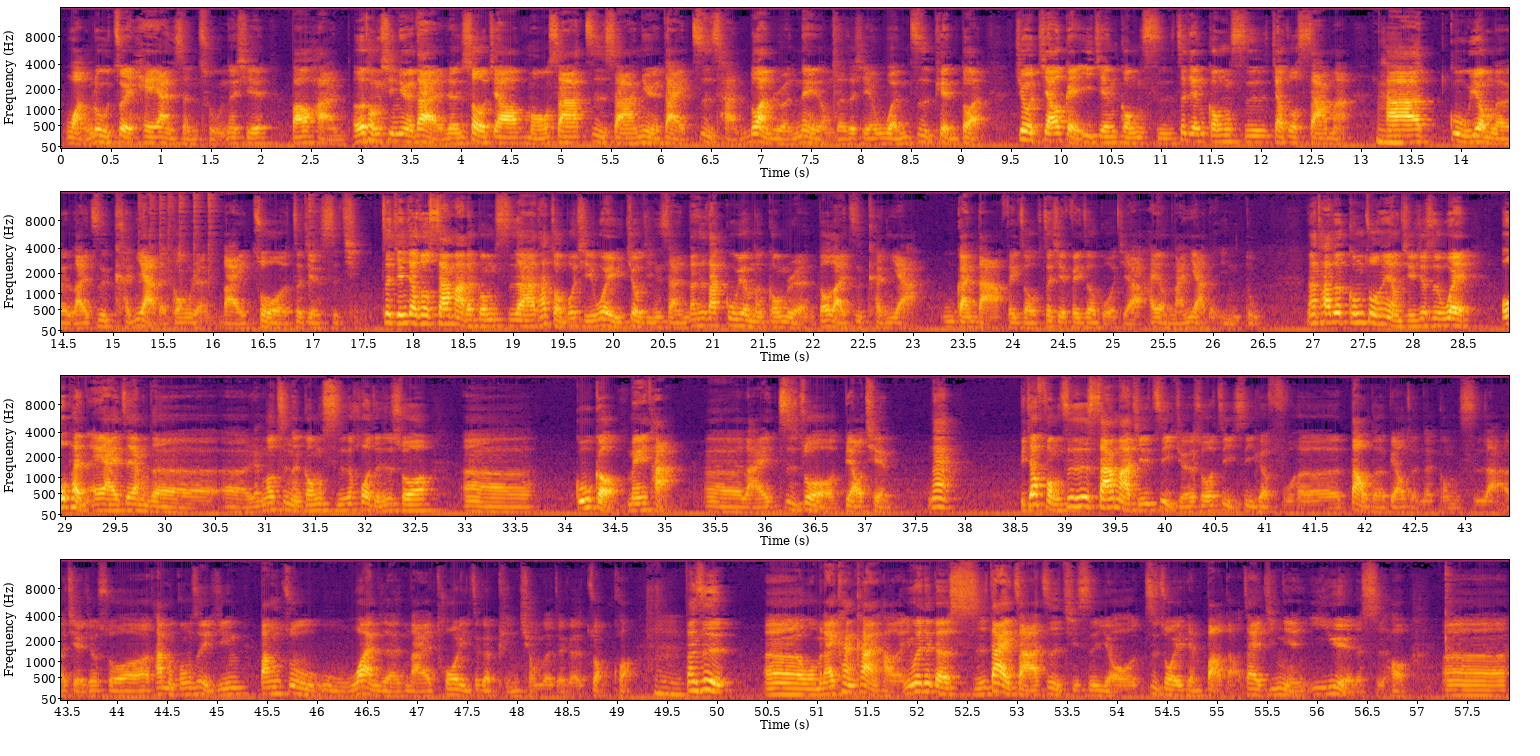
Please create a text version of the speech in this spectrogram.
网络最黑暗深处，那些包含儿童性虐待、人兽交、谋杀、自杀、虐待、自残、乱伦内容的这些文字片段，就交给一间公司，这间公司叫做沙马，他雇佣了来自肯雅的工人来做这件事情。这间叫做沙马的公司啊，它总部其实位于旧金山，但是它雇佣的工人都来自肯雅。乌干达、非洲这些非洲国家，还有南亚的印度，那他的工作内容其实就是为 Open AI 这样的呃人工智能公司，或者是说呃 Google、Meta 呃来制作标签。那比较讽刺是，沙马其实自己觉得说自己是一个符合道德标准的公司啊，而且就说他们公司已经帮助五万人来脱离这个贫穷的这个状况。嗯，但是呃，我们来看看好了，因为那个《时代》杂志其实有制作一篇报道，在今年一月的时候，呃，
